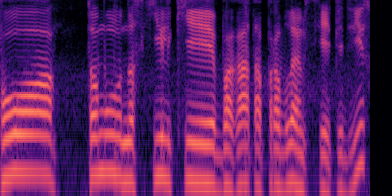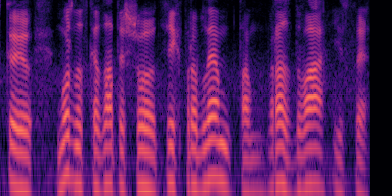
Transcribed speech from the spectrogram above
По тому, наскільки багато проблем з цією підвіскою, можна сказати, що цих проблем там раз-два і все.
